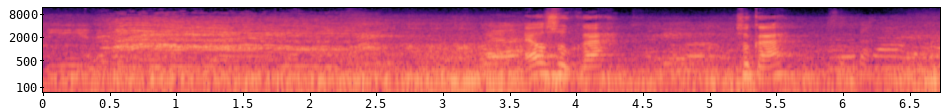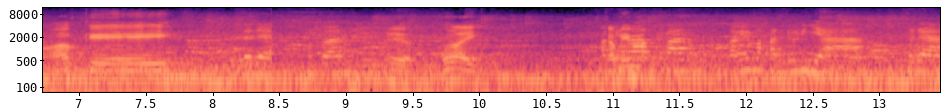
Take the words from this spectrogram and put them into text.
Nih, ada Ya, El suka? Suka? suka. Oke. Dadah. Makan. Ayo, mulai. Kami Kami ma- lapar. Kami makan dulu ya. Dadah.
